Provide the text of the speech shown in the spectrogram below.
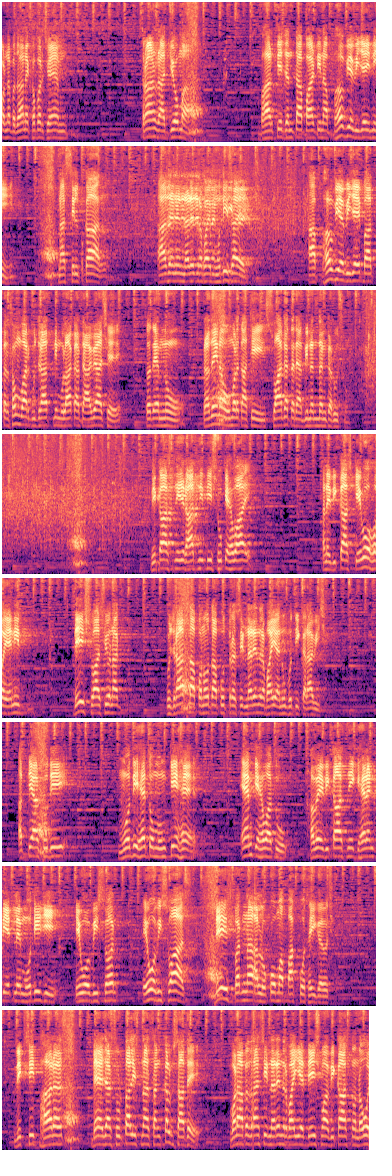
આપણને બધાને ખબર છે એમ, ત્રણ રાજ્યોમાં ભારતીય જનતા પાર્ટીના ભવ્ય વિજયની, ના શિલ્પકાર આદરણીય નરેન્દ્રભાઈ મોદી સાહેબ, આ ભવ્ય વિજય બાદ પ્રથમવાર ગુજરાતની મુલાકાતે આવ્યા છે, તો તેમનું હૃદયના ઉમળકાથી સ્વાગત અને અભિનંદન કરું છું. વિકાસની રાજનીતિ શું કહેવાય? અને વિકાસ કેવો હોય એની દેશવાસીઓના ગુજરાતના પનોતા પુત્ર શ્રી નરેન્દ્રભાઈએ અનુભૂતિ કરાવી છે. અત્યાર સુધી મોદી હે તો મુમકિન હે એમ કહેવાતું હવે વિકાસની ગેરંટી એટલે મોદીજી એવો વિશ્વ એવો વિશ્વાસ દેશભરના લોકોમાં પાક્કો થઈ ગયો છે. વિકસિત ભારત બે હજાર સુડતાલીસના સંકલ્પ સાથે વડાપ્રધાન શ્રી નરેન્દ્રભાઈએ દેશમાં વિકાસનો નવો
